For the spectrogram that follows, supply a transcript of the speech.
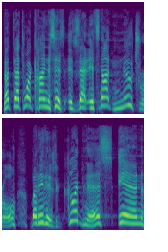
That, that's what kindness is, is that it's not neutral, but it is goodness in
